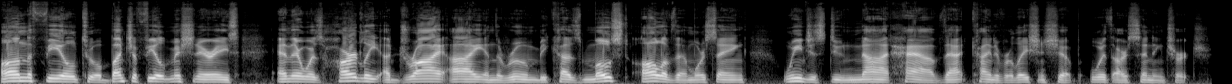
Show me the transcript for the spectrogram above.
on the field to a bunch of field missionaries, and there was hardly a dry eye in the room because most all of them were saying, We just do not have that kind of relationship with our sending church.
